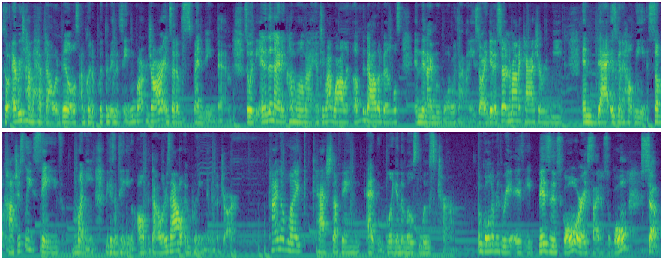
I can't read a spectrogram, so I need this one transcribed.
So every time I have dollar bills, I'm going to put them in the saving bar jar instead of spending them. So at the end of the night, I come home and I empty my wallet of the dollar bills and then I move on with my money. So I get a certain amount of cash every week and that is going to help me subconsciously save money because I'm taking all the dollars out and putting them in a jar kind of like cash stuffing at like in the most loose term. So goal number three is a business goal or a side hustle goal. So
